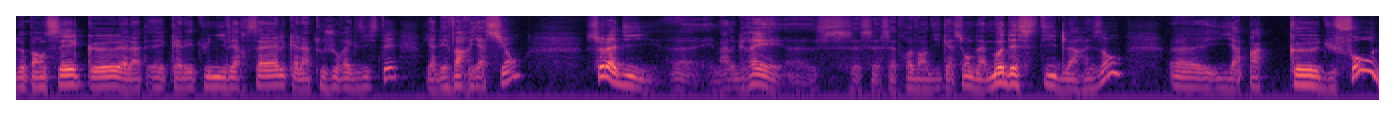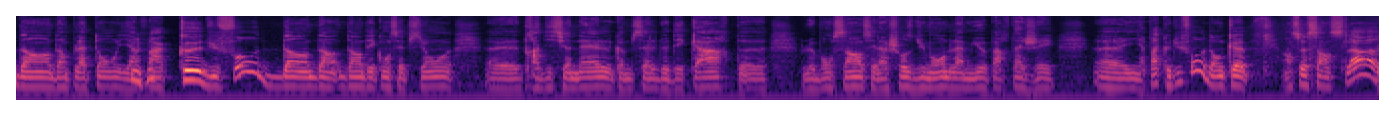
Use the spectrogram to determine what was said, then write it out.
de penser qu'elle est universelle, qu'elle a toujours existé. Il y a des variations. Cela dit, et malgré cette revendication de la modestie de la raison, euh, il n'y a pas que du faux dans, Platon, il n'y a mhm. pas que du faux dans, des conceptions euh, traditionnelles comme celle de Descartes, euh, le bon sens est la chose du monde la mieux partagée. il n'y a pas que du faux. Donc, en ce sens-là,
